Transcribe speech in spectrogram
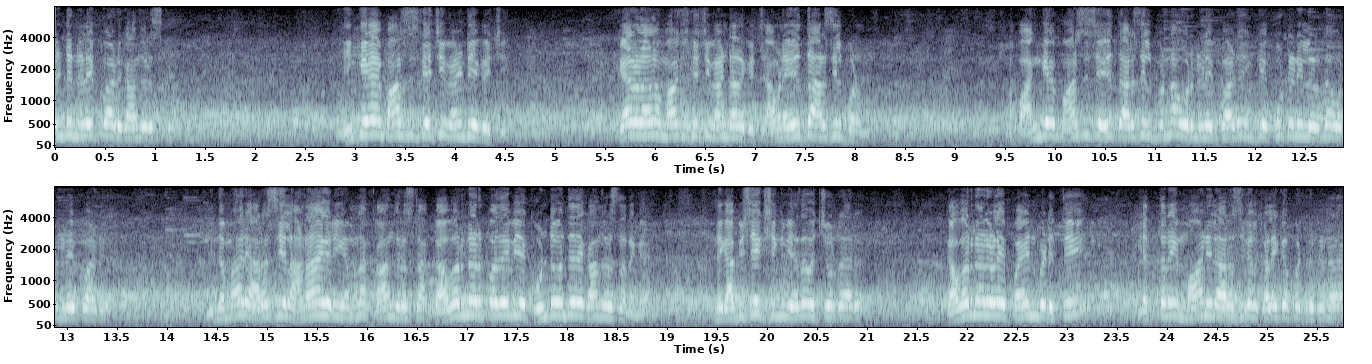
ரெண்டு நிலைப்பாடு காங்கிரஸுக்கு? இங்கே மார்க்சிஸ்ட் கட்சி வேண்டிய கட்சி. கேரளாவில் மார்க்சிஸ்ட் கட்சி வேண்டாத கட்சி. அவனை எதிர்த்து அரசியல் பண்ணணும். அப்போ அங்கே மார்க்சிஸ்ட் எதிர்த்து அரசியல் பண்ணால் ஒரு நிலைப்பாடு இங்கே கூட்டணியில் இருந்தால் ஒரு நிலைப்பாடு. இந்த மாதிரி அரசியல் அநாகரிகம்லாம் காங்கிரஸ் தான். கவர்னர் பதவியை கொண்டு வந்ததே காங்கிரஸ் தானேங்க? இன்னைக்கு அபிஷேக் சிங் எதை வச்சு சொல்கிறாரு கவர்னர்களை பயன்படுத்தி எத்தனை மாநில அரசுகள் கலைக்கப்பட்டிருக்கின்றன?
